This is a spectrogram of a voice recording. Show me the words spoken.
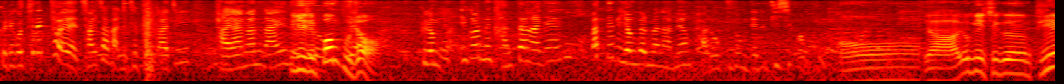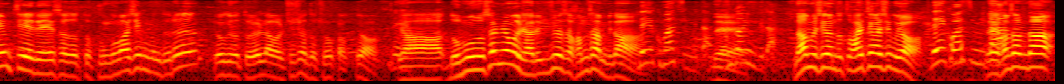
그리고 트랙터에 장착하는 제품까지 다양한 라인을 이게 지금. 펌프죠? 그럼요. 이거는 간단하게 배터리 연결만 하면 바로 구동되는 DC 펌프입니다. 어. 야, 여기 지금 BMT에 대해서도 또 궁금하신 분들은 여기로 또 연락을 주셔도 좋을 것 같고요. 네. 야, 너무 설명을 잘해 주셔서 감사합니다. 네, 고맙습니다. 네. 영광입니다. 남은 시간도 또 화이팅 하시고요. 네, 고맙습니다. 네, 감사합니다.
